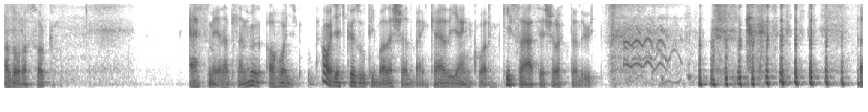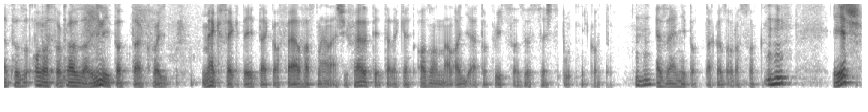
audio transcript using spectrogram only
az oroszok eszméletlenül, ahogy, ahogy egy közúti balesetben kell, ilyenkor kiszállsz és rögtön ütsz. Tehát az oroszok azzal indítottak, hogy megszektétek a felhasználási feltételeket, azonnal adjátok vissza az összes Sputnikot. Uh-huh. Ezzel nyitottak az oroszok. Uh-huh. És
